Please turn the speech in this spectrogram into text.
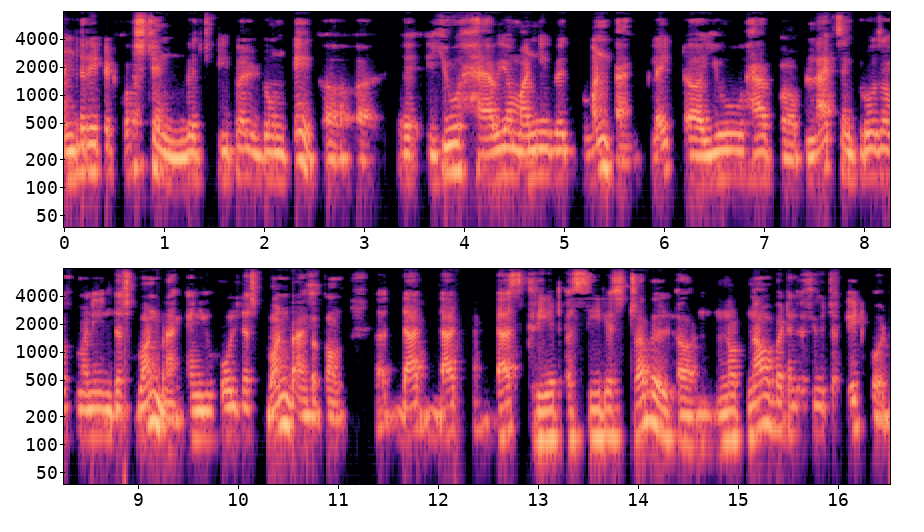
underrated question which people don't take. Uh, uh, you have your money with one bank like uh, you have uh, lakhs and crores of money in just one bank and you hold just one bank account. Uh, that that does create a serious trouble uh, not now but in the future it could.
